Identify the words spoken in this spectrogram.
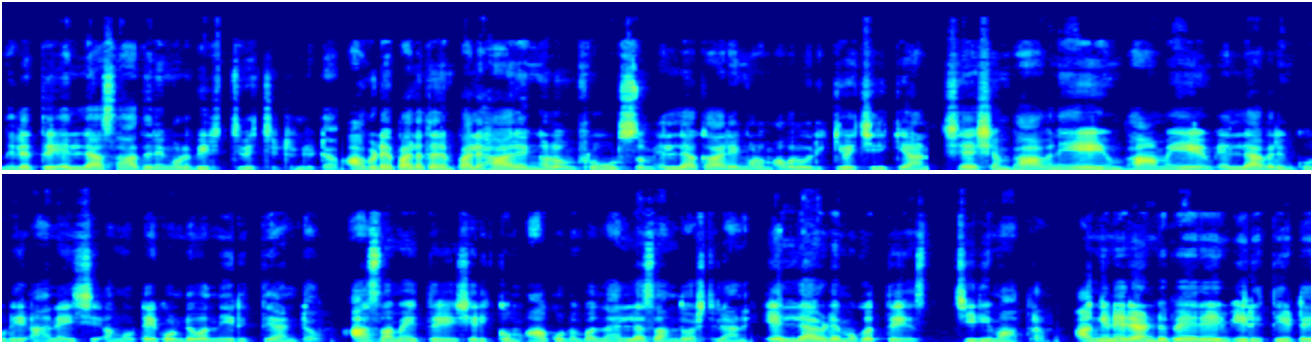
നിലത്ത് എല്ലാ സാധനങ്ങളും വിരിച്ചു വെച്ചിട്ടുണ്ട് കേട്ടോ അവിടെ പലതരം പലഹാരങ്ങളും ഫ്രൂട്ട്സും എല്ലാ കാര്യങ്ങളും അവർ ഒരുക്കി വെച്ചിരിക്കുകയാണ്. ശേഷം ഭാവനയെയും ഭാമയെയും എല്ലാവരും കൂടി ആനയിച്ച് അങ്ങോട്ടേക്ക് കൊണ്ടുവന്ന് ഇരുത്തുകയാണ് കേട്ടോ ആ സമയത്ത് ശരിക്കും ആ കുടുംബം നല്ല സന്തോഷത്തിലാണ്. എല്ലാവരുടെ മുഖത്ത് ചിരി മാത്രം. അങ്ങനെ രണ്ടുപേരെയും ഇരുത്തിയിട്ട്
